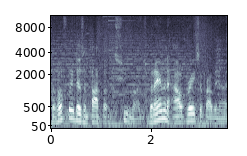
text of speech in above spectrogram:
So hopefully it doesn't pop up too much. But I am in an outbreak, so probably not.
